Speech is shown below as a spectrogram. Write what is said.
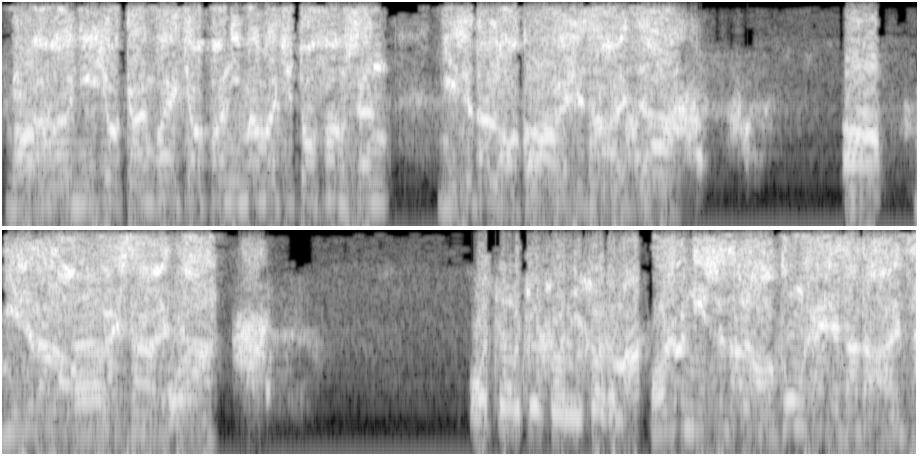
明白吗？你就赶快叫帮你妈妈去多放生。你是她老公还是她儿子啊？啊。你是她老公还是她儿子啊？我听不清楚你说什么。我说你是她老公还是她的儿子？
